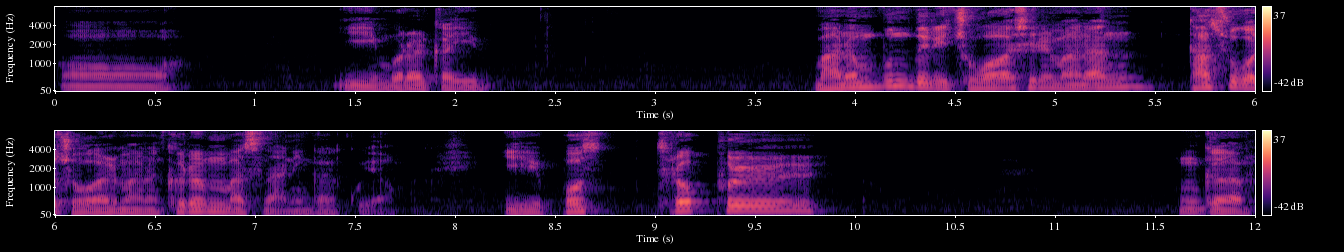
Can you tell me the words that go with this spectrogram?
어, 이 뭐랄까 이 많은 분들이 좋아하실 만한 다수가 좋아할 만한 그런 맛은 아닌 것 같고요. 이 버스 트러플 그러니까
